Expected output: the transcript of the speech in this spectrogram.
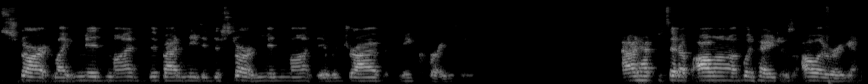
start like mid month, if I needed to start mid month, it would drive me crazy. I would have to set up all my monthly pages all over again.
